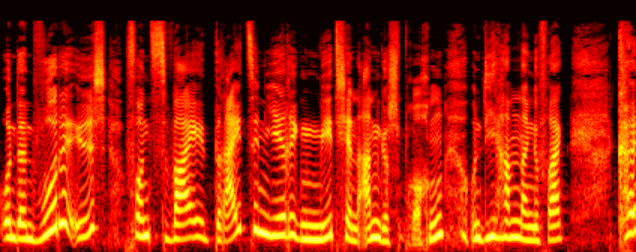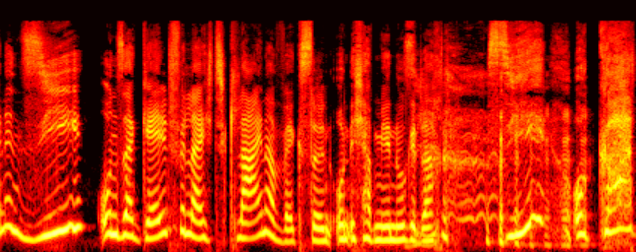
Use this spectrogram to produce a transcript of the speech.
und dann wurde ich von zwei 13-jährigen Mädchen angesprochen und die haben dann gefragt, können Sie unser Geld vielleicht kleiner wechseln? Und ich habe mir nur gedacht, Sie? Oh Gott,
